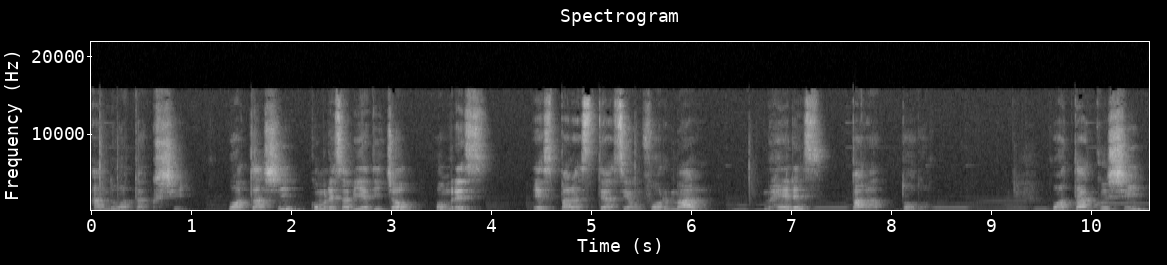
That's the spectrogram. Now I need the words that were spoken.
and watakushi. Watashi, como les había dicho, hombres, es para situación formal. Mujeres, para todo. Watakushi,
